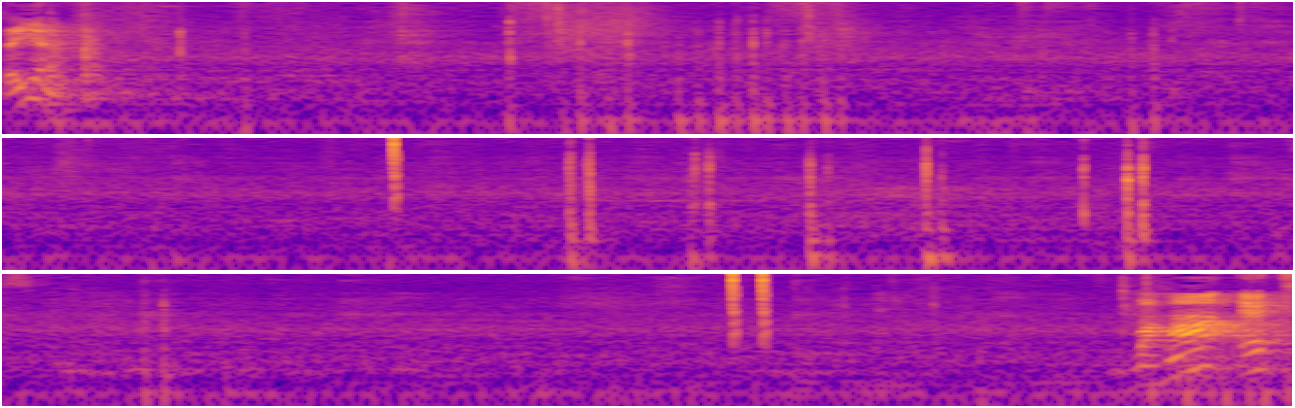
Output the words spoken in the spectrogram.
सही है ना? वहाँ x,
